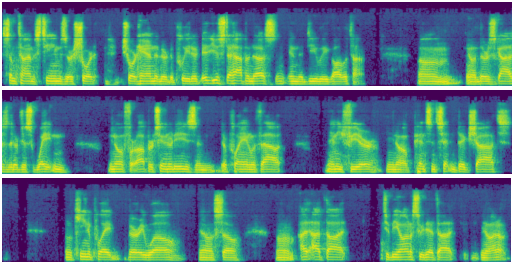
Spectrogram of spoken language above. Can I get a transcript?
sometimes teams are short, shorthanded or depleted. It used to happen to us in, in the D League all the time. Um, you know, there's guys that are just waiting, you know, for opportunities, and they're playing without any fear. You know, Pinson hitting big shots. Keena played very well. You know, so um, I, I, thought, to be honest with you, I thought, you know, I don't,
